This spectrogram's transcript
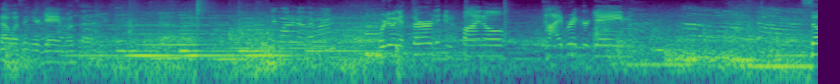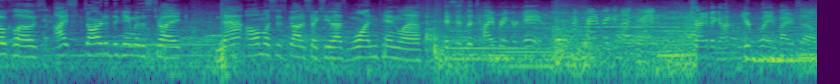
That wasn't your game, was it? Do you want another one? We're doing a third and final tiebreaker game. So close. I started the game with a strike. Nat almost just got a strike. She has one pin left. This is the tiebreaker game. I'm trying to break 100. Trying to make a, you're playing by yourself.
